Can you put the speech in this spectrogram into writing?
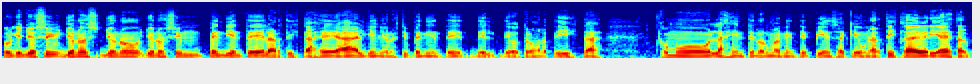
Porque yo soy, yo no, yo no, yo no soy pendiente del artistaje de alguien, yo no estoy pendiente del- de, otros artistas, como la gente normalmente piensa que un artista debería de estar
